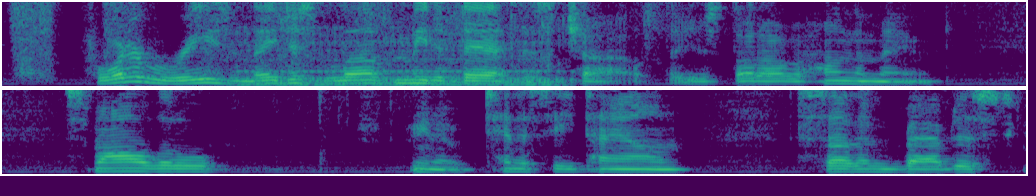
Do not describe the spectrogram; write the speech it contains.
for whatever reason, they just loved me to death as a child. They just thought I was hung the moon. Small little, you know, Tennessee town, Southern Baptist,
